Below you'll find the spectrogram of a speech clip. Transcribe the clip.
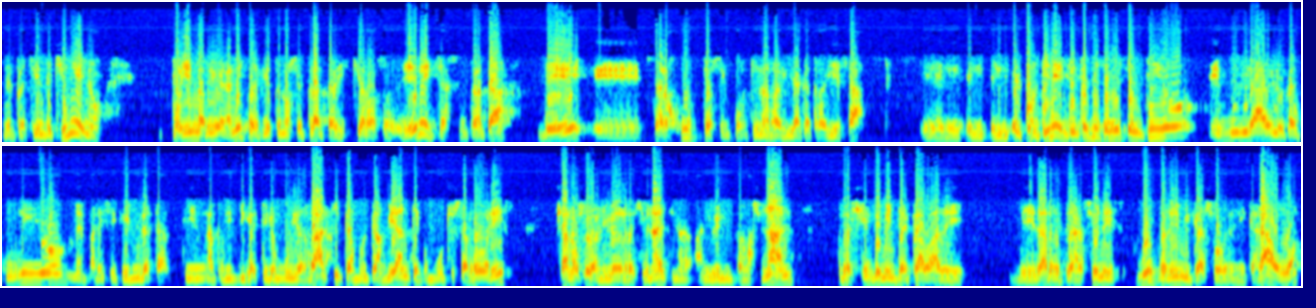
del presidente chileno, poniendo arriba de la mesa de que esto no se trata de izquierdas o de derechas, se trata de eh, ser justos en cuanto a una realidad que atraviesa el, continente. Entonces, en ese sentido, es muy grave lo que ha ocurrido. Me parece que Lula está, tiene una política estilo muy errática, muy cambiante, con muchos errores, ya no solo a nivel regional, sino a nivel internacional. Recientemente acaba de dar declaraciones muy polémicas sobre Nicaragua,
